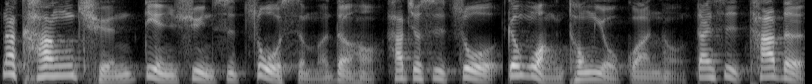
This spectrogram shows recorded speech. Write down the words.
那康泉电讯是做什么的？哈，它就是做跟网通有关哦。但是它的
